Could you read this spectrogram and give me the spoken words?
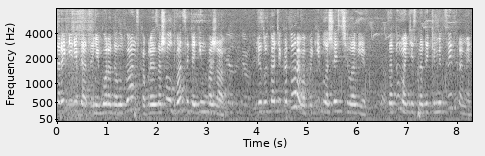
Дорогие ребята, в города Луганска произошел 21 пожар, в результате которого погибло 6 человек. Задумайтесь над этими цифрами.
